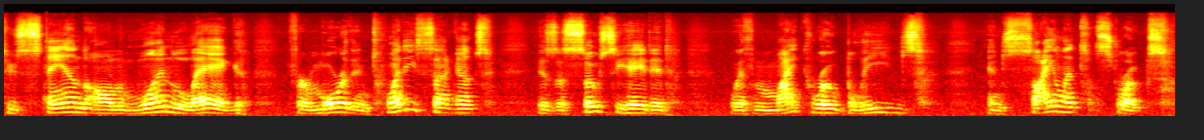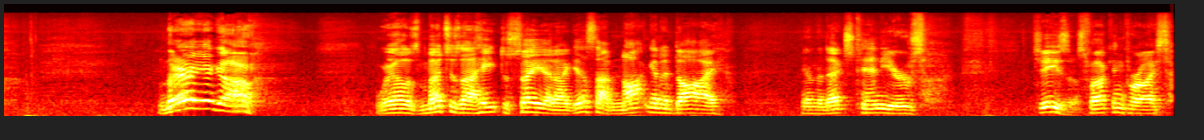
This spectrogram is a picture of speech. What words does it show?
to stand on one leg for more than 20 seconds is associated with micro bleeds and silent strokes. There you go. Well, as much as I hate to say it, I guess I'm not going to die in the next 10 years. Jesus fucking Christ.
